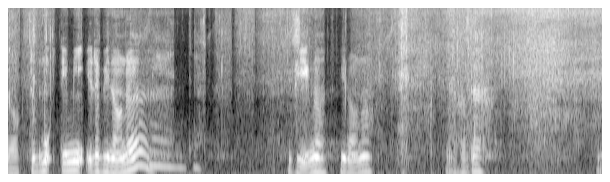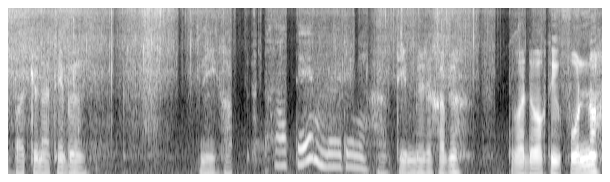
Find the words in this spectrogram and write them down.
ดอกตุมุติมิเด้อพี่น้องเด้อแม่นจ้ะพี่ผีเนาะพี่น้องเนาะเดี๋ยวครับเด้อเบาจุนาเทเบิงนี่ครับข้าวเต็มเลยเด้อนี่หาเต็มเลยนะครับเด้อ แต่ว่าดอกถือฝนเนาะ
